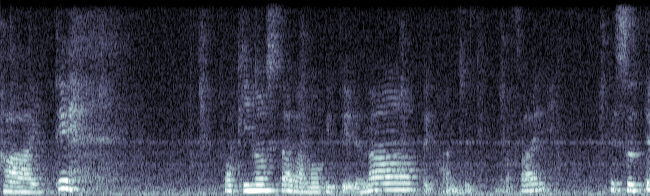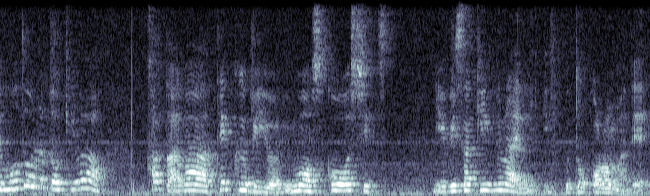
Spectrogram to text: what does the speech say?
吐いて脇の下が伸びてるなって感じてください。で吸って戻る時は肩が手首よりも少し指先ぐらいに行くところまで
